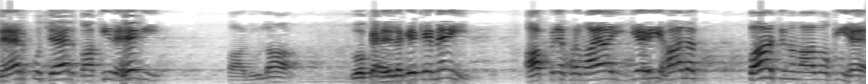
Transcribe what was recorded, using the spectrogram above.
میل کچیل باقی رہے گی؟ پالولا وہ کہنے لگے کہ نہیں، آپ نے فرمایا یہی حالت پانچ نمازوں کی ہے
